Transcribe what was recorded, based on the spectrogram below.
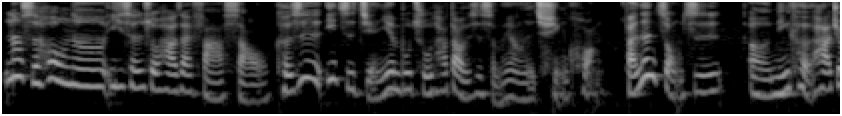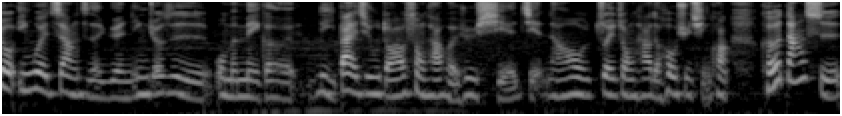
那时候呢，医生说他在发烧，可是一直检验不出他到底是什么样的情况。反正总之，呃，妮可他就因为这样子的原因，就是我们每个礼拜几乎都要送他回去血检，然后追踪他的后续情况。可是当时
